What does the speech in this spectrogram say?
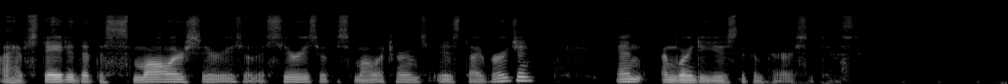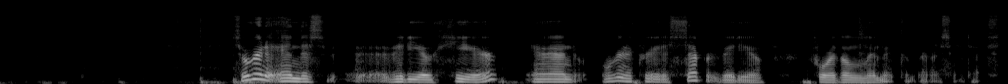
I have stated that the smaller series or the series with the smaller terms is divergent, and I'm going to use the comparison test. So we're going to end this uh, video here, and we're going to create a separate video for the limit comparison test.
